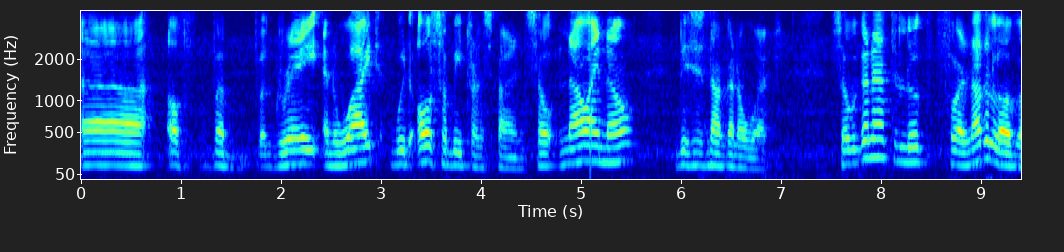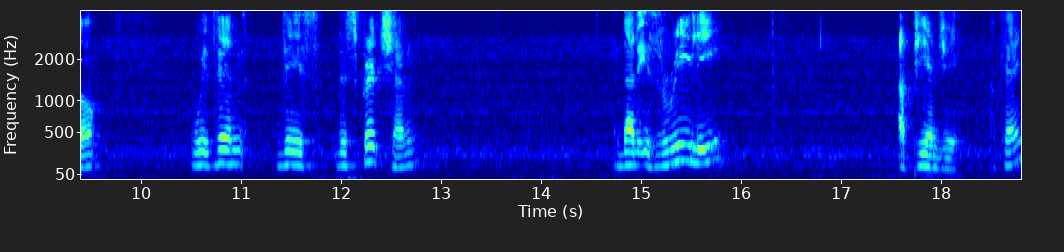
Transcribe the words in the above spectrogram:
uh, of gray and white would also be transparent. So now I know this is not going to work. So we're going to have to look for another logo within this description that is really a PNG. Okay.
